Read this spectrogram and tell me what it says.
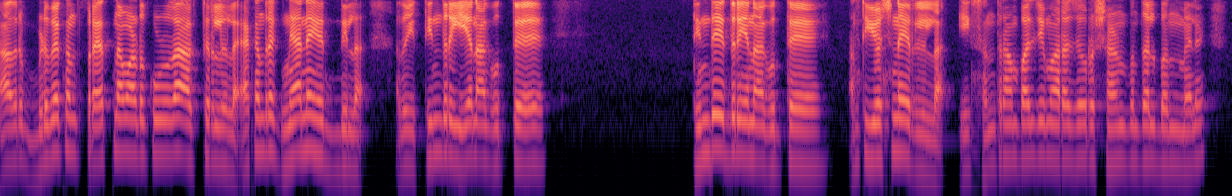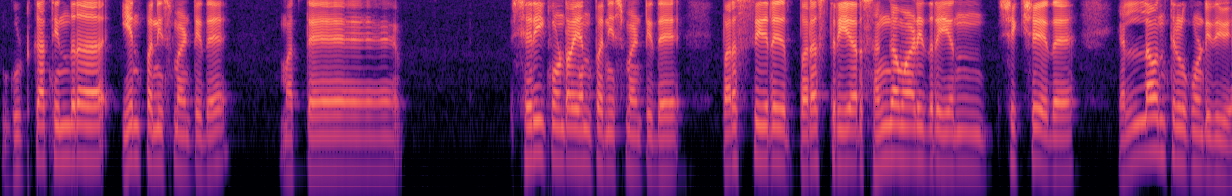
ಆದರೆ ಬಿಡಬೇಕಂತ ಪ್ರಯತ್ನ ಮಾಡೋದು ಕೂಡ ಆಗ್ತಿರಲಿಲ್ಲ. ಯಾಕಂದರೆ ಜ್ಞಾನ ಇದ್ದಿಲ್ಲ. ಅದು ತಿಂದ್ರೆ ಏನಾಗುತ್ತೆ? ತಿಂದೇ ಇದ್ರೆ ಏನಾಗುತ್ತೆ ಅಂತ ಯೋಚನೆ ಇರಲಿಲ್ಲ. ಈಗ ಸಂತ ರಾಮ್ಪಾಲ್ಜಿ ಮಹಾರಾಜ್ ಅವರು ಶರಣದಲ್ಲಿ ಬಂದ ಮೇಲೆ ಗುಟ್ಕಾ ತಿಂದ್ರೆ ಏನು ಪನಿಷ್ಮೆಂಟ್ ಇದೆ? ಮತ್ತು ಶರೀಕೊಂಡ್ರೆ ಏನು ಪನಿಷ್ಮೆಂಟ್ ಇದೆ? ಪರಸ್ತ್ರೀ, ಪರಸ್ತ್ರೀಯರ ಸಂಘ ಮಾಡಿದರೆ ಏನು ಶಿಕ್ಷೆ ಇದೆ? ಎಲ್ಲವನ್ನು ತಿಳ್ಕೊಂಡಿದ್ದೀವಿ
